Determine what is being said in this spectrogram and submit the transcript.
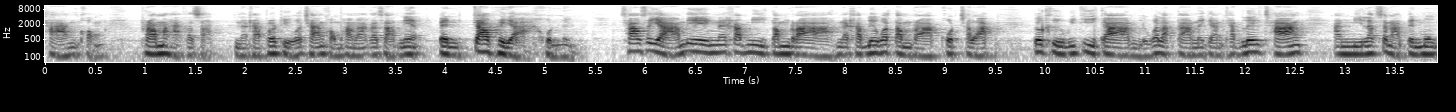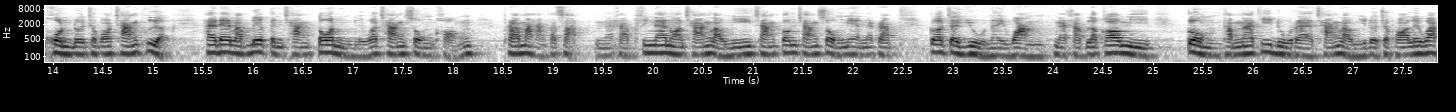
ช้างของ พระมหากษัตริย์นะครับเพราะถือว่าช้างของพระมหากษัตริย์เนี่ยเป็นเจ้าพระยาคนหนึ่ง ชาวสยามเองนะครับมีตำรานะครับเรียกว่าตำราคดชลักก็คือวิธีการหรือว่าหลักการในการคัดเลือกช้าง อันมีลักษณะเป็นมงคล โดยเฉพาะช้างเผือก ให้ได้รับเลือกเป็นช้างต้น หรือว่าช้างทรงของพระมหากษัตริย์นะครับ ซึ่งแน่นอนช้างเหล่านี้ช้างต้นช้างทรงเนี่ยนะครับก็จะอยู่ในวังนะครับ แล้วก็มี กรมทำหน้าที่ดูแลช้างเหล่านี้ โดยเฉพาะเรียกว่า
